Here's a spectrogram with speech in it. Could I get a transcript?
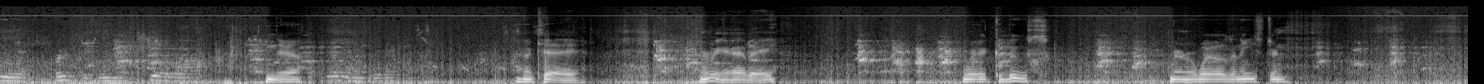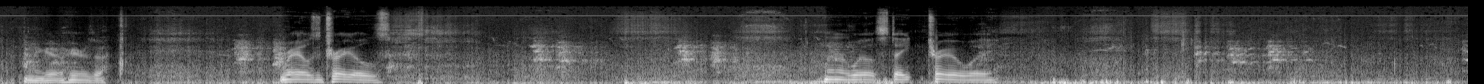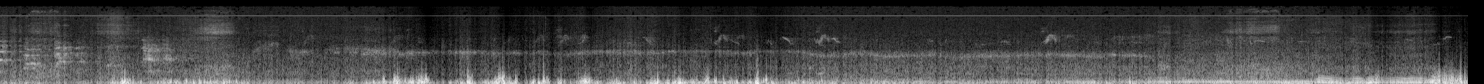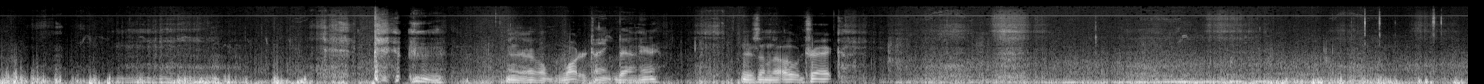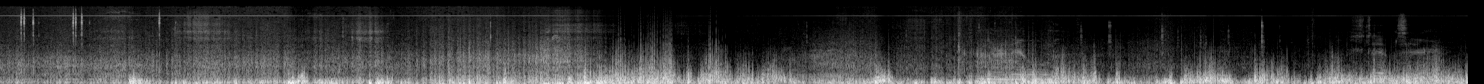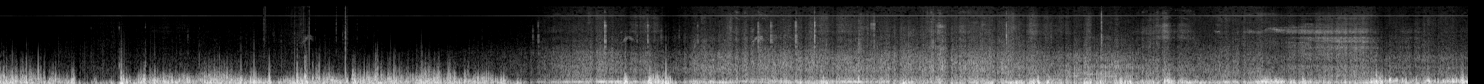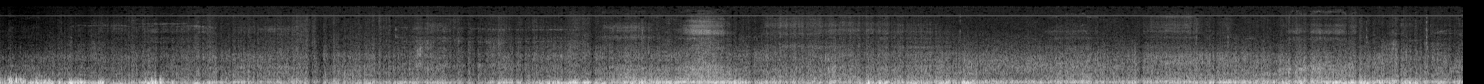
And. Yeah. Okay. Here we have a red caboose. Mineral Wells and Eastern. There we go. Here's a Rails to Trails. Mineral Wells State Trailway. There's a water tank down here. There's of the old track. There are the old steps here.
